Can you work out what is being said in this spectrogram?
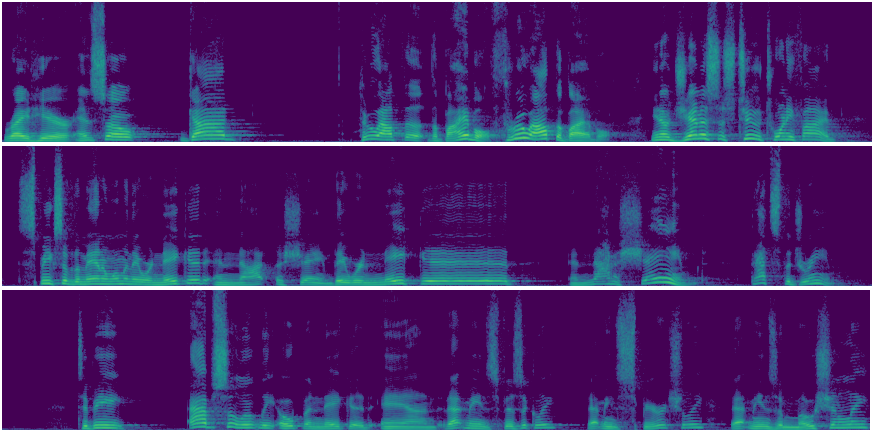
right here. And so, God throughout the, the Bible, throughout the Bible. You know, Genesis 2 25 speaks of the man and woman, they were naked and not ashamed. They were naked and not ashamed. That's the dream. To be absolutely open, naked, and that means physically, that means spiritually, that means emotionally.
